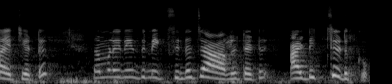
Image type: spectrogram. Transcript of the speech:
വയറ്റിയിട്ട് നമ്മളിനി ഇത് മിക്സിന്റെ ചാറിലിട്ടിട്ട് അടിച്ചെടുക്കും.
